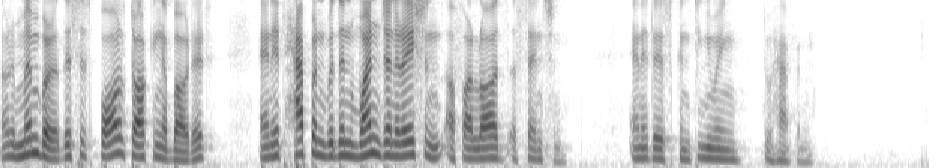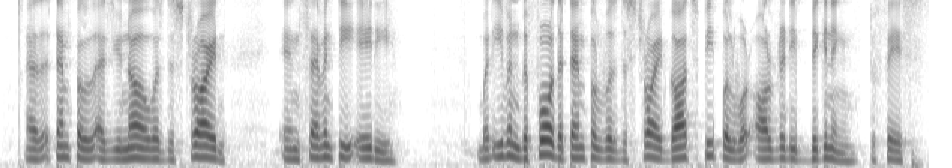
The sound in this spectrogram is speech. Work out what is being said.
Now remember, this is Paul talking about it, and it happened within one generation of our Lord's ascension, and it is continuing to happen. Uh, the temple, as you know, was destroyed in 70 AD. But even before the temple was destroyed, God's people were already beginning to face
